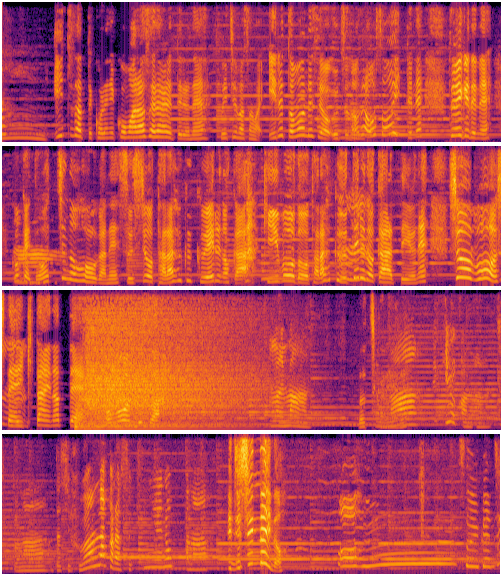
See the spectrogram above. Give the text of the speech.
うん。いつだってこれに困らせられてるね、VTuber さんはいると思うんですよ。打つのが遅いってね。というわけでね、今回どっちの方がね、寿司をたらふく食えるのか、キーボードをたらふく打てるのかっていうね、勝負をしていきたいなって思うんですわ。まあまあ、どっちかな？できるかな？ちょっとな。私不安だから先にやろうかな。え、自信ないの？あーふー。そういう感じ？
